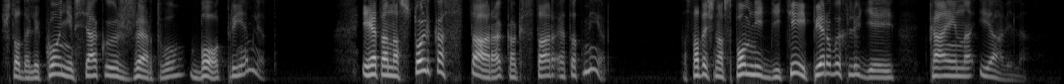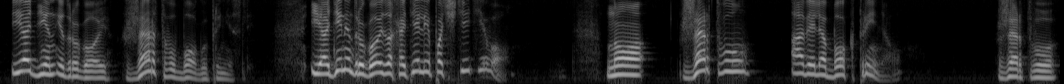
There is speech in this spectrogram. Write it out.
что далеко не всякую жертву Бог приемлет. И это настолько старо, как стар этот мир. Достаточно вспомнить детей первых людей Каина и Авеля. И один, и другой жертву Богу принесли. И один, и другой захотели почтить его. Но жертву Авеля Бог принял. Жертву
